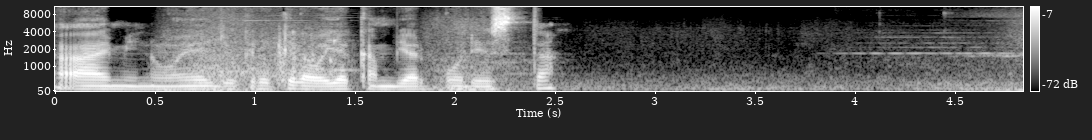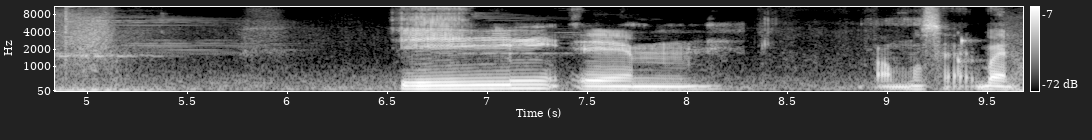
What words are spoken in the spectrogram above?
Ay, mi Noel, yo creo que la voy a cambiar por esta. Y em, vamos a ver, bueno,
